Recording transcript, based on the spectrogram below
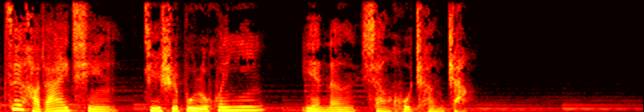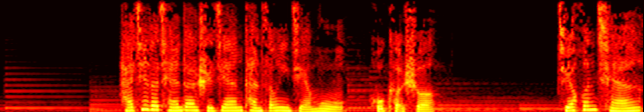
最好的爱情，即使步入婚姻，也能相互成长。还记得前一段时间看综艺节目，胡可说：“结婚前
